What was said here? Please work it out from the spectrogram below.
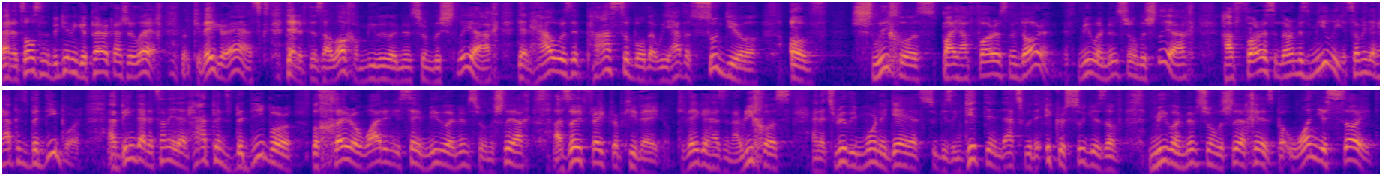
and it's also in the beginning of Perak Hashelech. Reb Kiveger asks that if there's halacha mililay mitzvah l'shliach, then how is it possible that we have a sugya of shlichus by hafaras nadarim. If mila mitzvah l'shliach, hafaras nadarim is mili. It's something that happens bedibur. And being that it's something that happens bedibur, l'chayra, why didn't you say mila mitzvah l'shliach? Azoy freik Rab Kivega. Kivega has an arichos, and it's really more negeah sugis and gittin. That's where the ikr sugis of mila mitzvah l'shliach is. But one yisoid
